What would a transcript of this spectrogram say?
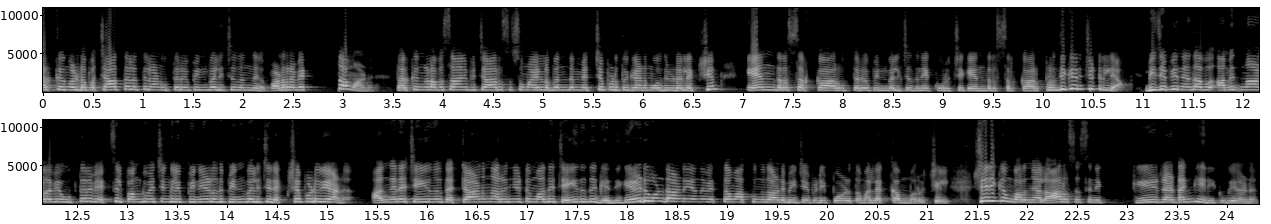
തർക്കങ്ങളുടെ പശ്ചാത്തലത്തിലാണ് ഉത്തരവ് പിൻവലിച്ചതെന്ന് വളരെ വ്യക്തമാണ്. തർക്കങ്ങൾ അവസാനിപ്പിച്ച് ആർ എസ് എസുമായുള്ള ബന്ധം മെച്ചപ്പെടുത്തുകയാണ് മോദിയുടെ ലക്ഷ്യം. കേന്ദ്ര സർക്കാർ ഉത്തരവ് പിൻവലിച്ചതിനെ കുറിച്ച് കേന്ദ്ര സർക്കാർ പ്രതികരിച്ചിട്ടില്ല. ബി ജെ പി നേതാവ് അമിത് മാളവ്യ ഉത്തരവ് എക്സിൽ പങ്കുവെച്ചെങ്കിലും പിന്നീട് അത് പിൻവലിച്ച് രക്ഷപ്പെടുകയാണ്. അങ്ങനെ ചെയ്യുന്നത് തെറ്റാണെന്ന് അറിഞ്ഞിട്ടും അത് ചെയ്തത് ഗതികേട് കൊണ്ടാണ് എന്ന് വ്യക്തമാക്കുന്നതാണ് ബി ജെ പിയുടെ ഇപ്പോഴത്തെ മലക്കം മറിച്ചിൽ. ശരിക്കും പറഞ്ഞാൽ ആർ എസ് എസിന് കീഴടങ്ങിയിരിക്കുകയാണ്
